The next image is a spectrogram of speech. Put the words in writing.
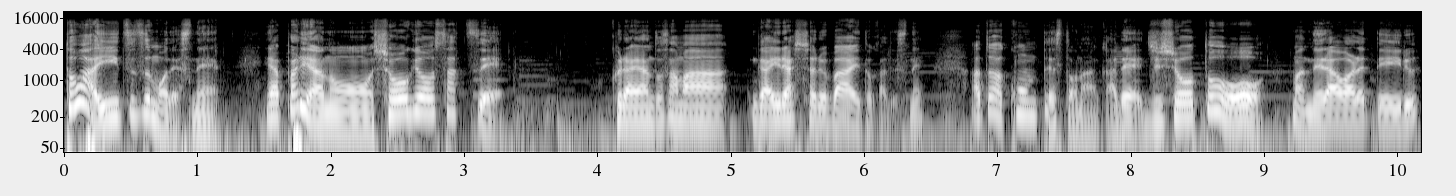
とは言いつつもですね、やっぱりあの、商業撮影、クライアント様がいらっしゃる場合とかですね、あとはコンテストなんかで受賞等を、まあ、狙われている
